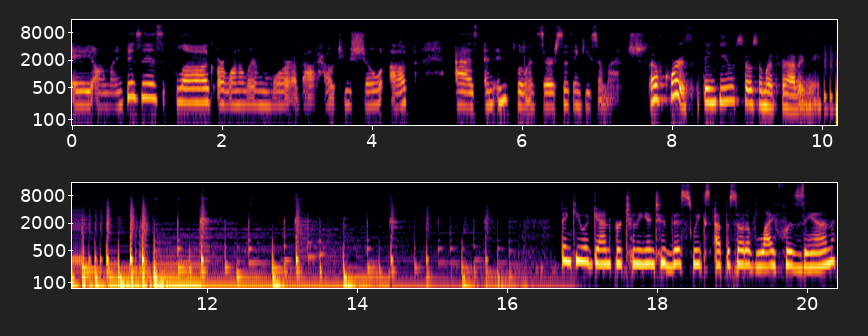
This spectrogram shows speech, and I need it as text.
a online business blog or want to learn more about how to show up as an influencer so thank you so much of course thank you so so much for having me Thank you again for tuning into this week's episode of Life with Zan.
